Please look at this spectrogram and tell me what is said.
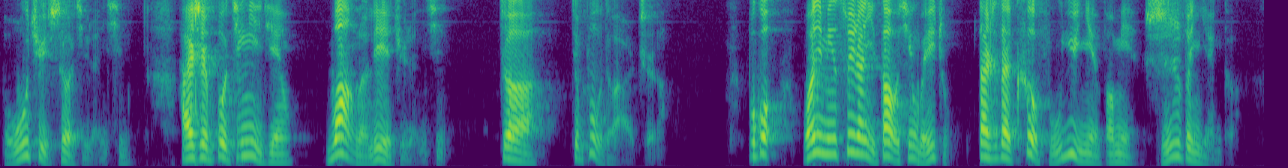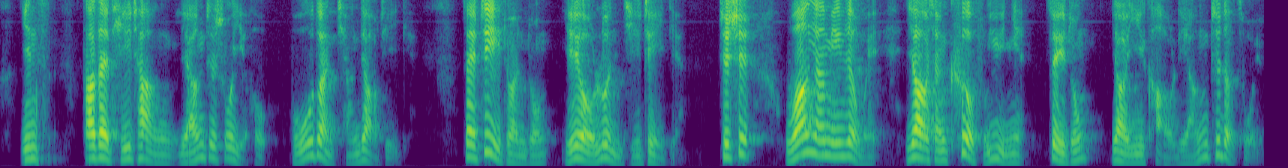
不去涉及人心，还是不经意间忘了列举人心，这就不得而知了。不过，王阳明虽然以道心为主，但是在克服欲念方面十分严格，因此他在提倡良知说以后，不断强调这一点。在这一段中也有论及这一点，只是王阳明认为，要想克服欲念，最终要依靠良知的作用，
